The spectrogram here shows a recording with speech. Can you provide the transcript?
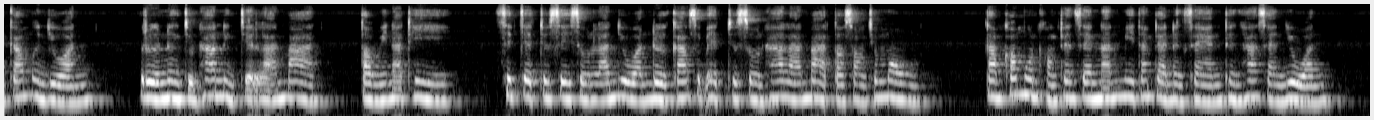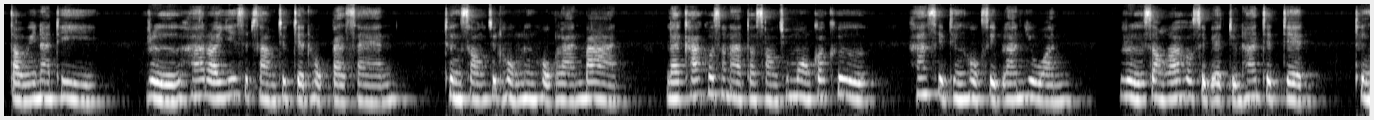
290,000 หยวน หรือ 1.517 ล้านบาท ต่อวินาที 17.40 ล้านหยวน หรือ 91.05 ล้านบาทต่อ 2 ชั่วโมง ตามข้อมูลของ Tencent นั้นมีตั้งแต่ 100,000 ถึง 500,000 หยวน ต่อวินาที หรือ 523.768 แสน ถึง 2.616 ล้านบาท และค่าโฆษณาต่อ 2 ชั่วโมงก็คือ 50-60 ล้านหยวน หรือ 261.577 ถึง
